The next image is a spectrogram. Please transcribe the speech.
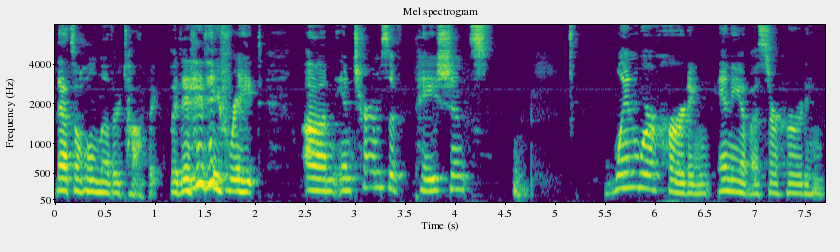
That's a whole nother topic. But at any rate, um, in terms of patients, when we're hurting, any of us are hurting,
